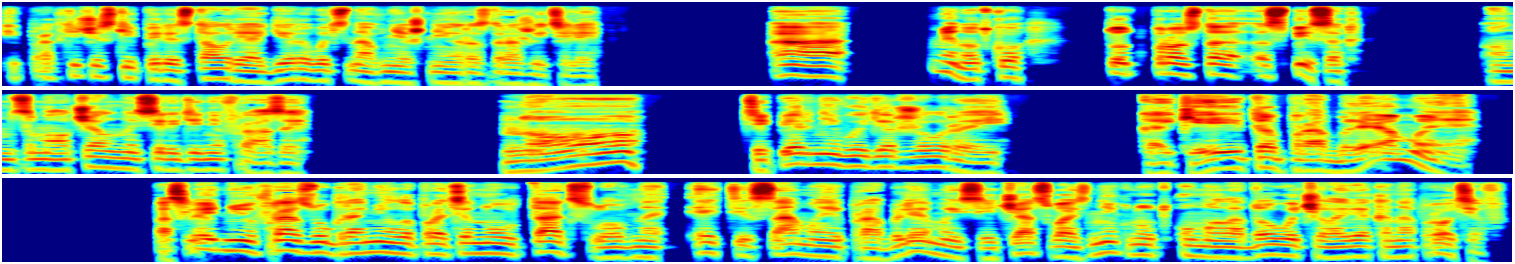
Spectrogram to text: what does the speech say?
и практически перестал реагировать на внешние раздражители. «А, минутку, тут просто список». Он замолчал на середине фразы. «Но...» Теперь не выдержал Рэй. Какие-то проблемы? Последнюю фразу Громила протянул так, словно эти самые проблемы сейчас возникнут у молодого человека напротив.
